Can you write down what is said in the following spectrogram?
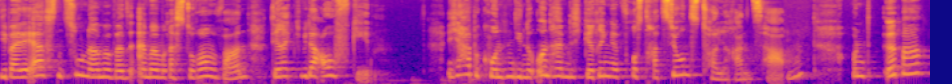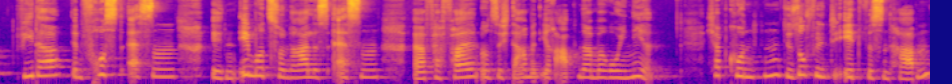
die bei der ersten Zunahme, weil sie einmal im Restaurant waren, direkt wieder aufgeben. Ich habe Kunden, die eine unheimlich geringe Frustrationstoleranz haben und immer wieder in Frustessen, in emotionales Essen äh, verfallen und sich damit ihre Abnahme ruinieren. Ich habe Kunden, die so viel Diätwissen haben,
